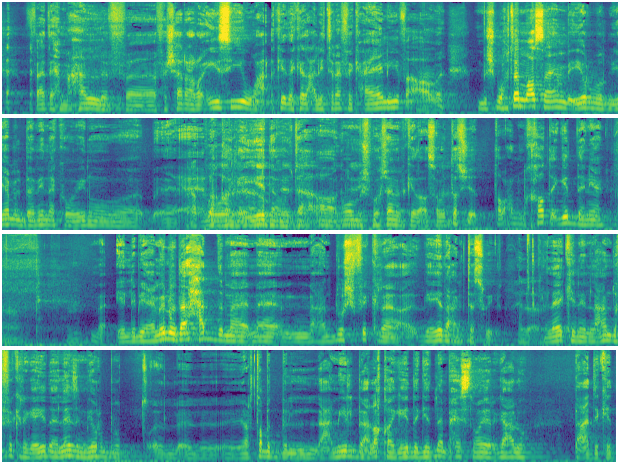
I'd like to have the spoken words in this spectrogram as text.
فاتح محل في شارع رئيسي وكده كده عليه ترافيك عالي فمش مهتم أصلا يعمل يربط يعمل ما بينك وبينه آه، علاقة جيدة وبتاع. آه هو مش مهتم بكده أصلا. وده شيء طبعا خاطئ جدا يعني. اللي بيعمله ده حد ما ما, ما عندوش فكرة جيدة عن التسويق. حلو. لكن اللي عنده فكرة جيدة لازم يربط يرتبط بالعميل بعلاقة جيدة جدا بحيث إن هو يرجع له بعد كده.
